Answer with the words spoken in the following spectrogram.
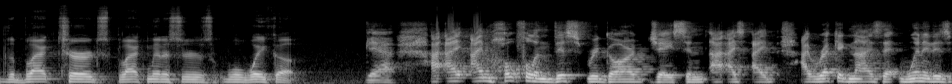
the black church, black ministers will wake up? Yeah, I, am hopeful in this regard, Jason. I, I, I, recognize that when it is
